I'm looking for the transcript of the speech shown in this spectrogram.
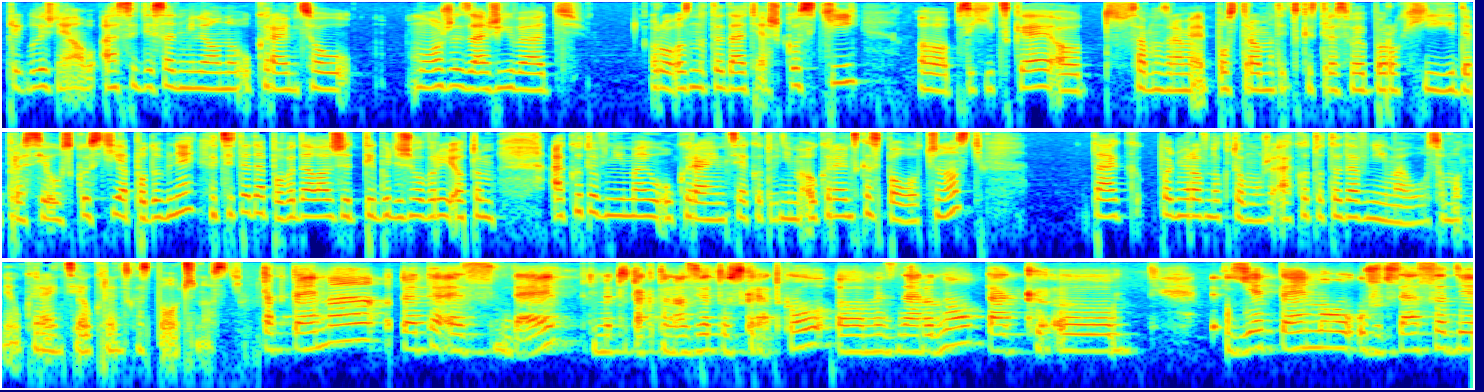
približne alebo asi 10 miliónov Ukrajincov môže zažívať rôzne teda ťažkosti psychické, od samozrejme posttraumatické stresové poruchy, depresie, úzkosti a podobne. Keď si teda povedala, že ty budeš hovoriť o tom, ako to vnímajú Ukrajinci, ako to vníma ukrajinská spoločnosť, tak poďme rovno k tomu, že ako to teda vnímajú samotní Ukrajinci a ukrajinská spoločnosť. Tá téma PTSD, budeme to takto nazvať tou skratkou e, medzinárodnou, tak e, je témou už v zásade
